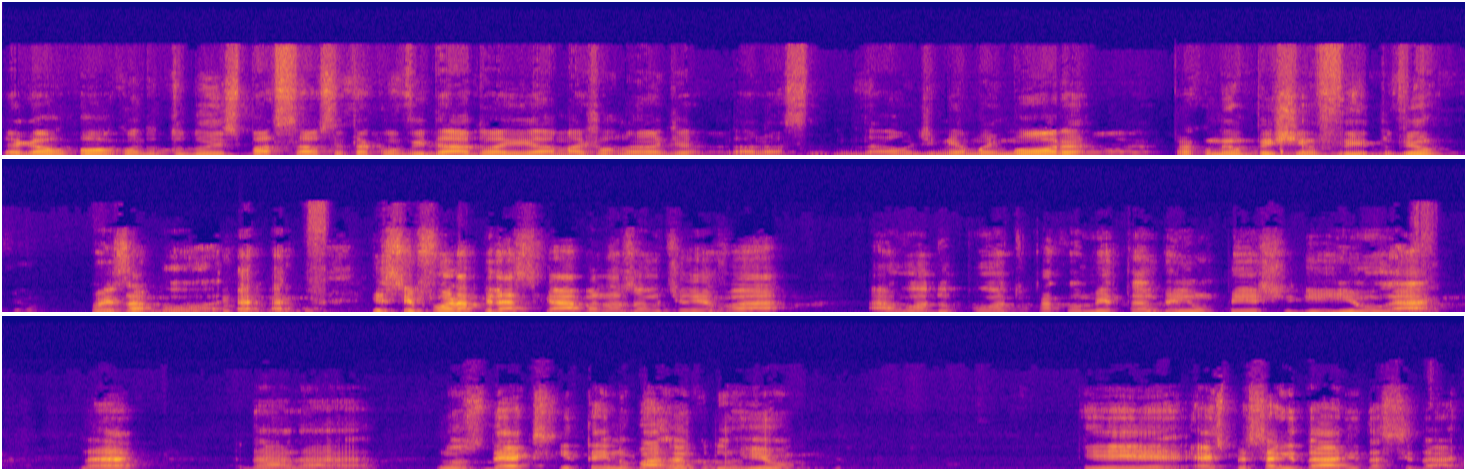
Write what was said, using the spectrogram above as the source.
Legal. Ó, quando tudo isso passar, você está convidado aí a Majorlândia, lá na, na onde minha mãe mora, para comer um peixinho frito, viu? Coisa boa. e se for a Piracicaba, nós vamos te levar à Rua do Porto para comer também um peixe de rio lá, né? Na, na, nos decks que tem no Barranco do Rio, que é a especialidade da cidade.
